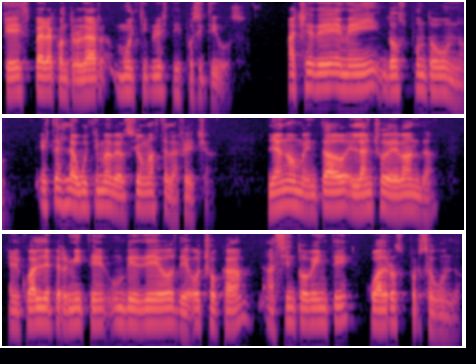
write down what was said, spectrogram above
que es para controlar múltiples dispositivos. HDMI 2.1. Esta es la última versión hasta la fecha. Le han aumentado el ancho de banda, el cual le permite un video de 8K a 120 cuadros por segundo.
